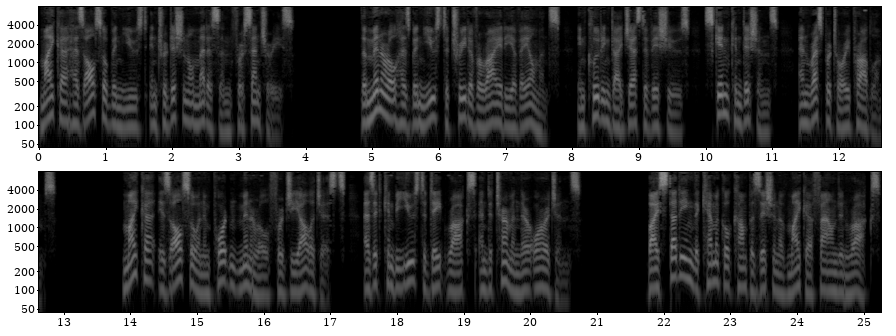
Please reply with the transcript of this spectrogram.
mica has also been used in traditional medicine for centuries. The mineral has been used to treat a variety of ailments, including digestive issues, skin conditions, and respiratory problems. Mica is also an important mineral for geologists, as it can be used to date rocks and determine their origins. By studying the chemical composition of mica found in rocks,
